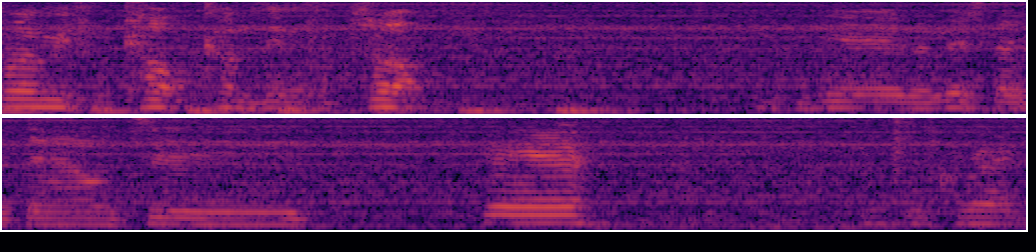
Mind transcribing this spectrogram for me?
Primary from Colt comes in at the top into here, then this goes down to here. That's all correct,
